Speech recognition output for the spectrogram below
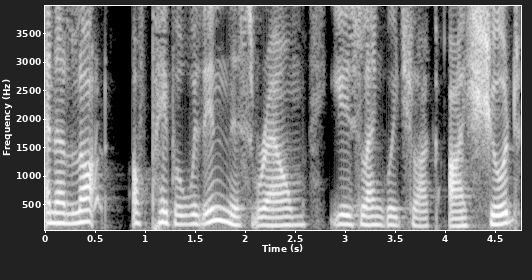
And a lot of people within this realm use language like I should,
